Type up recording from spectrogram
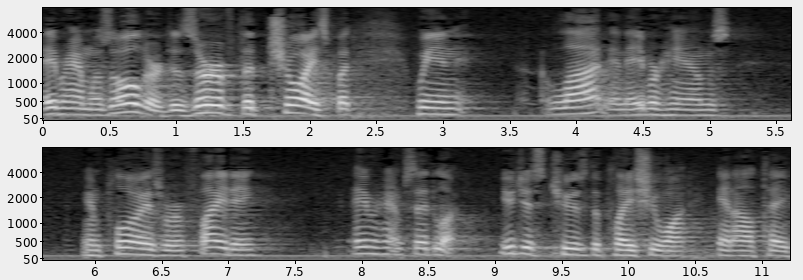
Abraham was older, deserved the choice, but when Lot and Abraham's employees were fighting, Abraham said, Look, you just choose the place you want, and I'll take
